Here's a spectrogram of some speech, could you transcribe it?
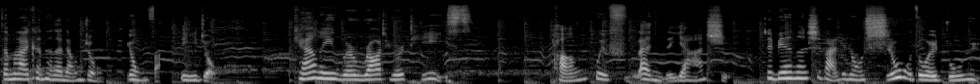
咱们来看它的两种用法。第一种，Candy will rot your teeth，糖会腐烂你的牙齿。这边呢是把这种食物作为主语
